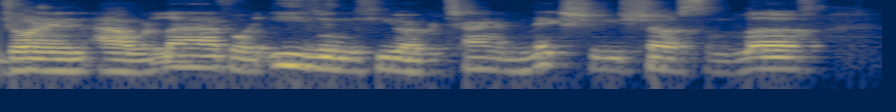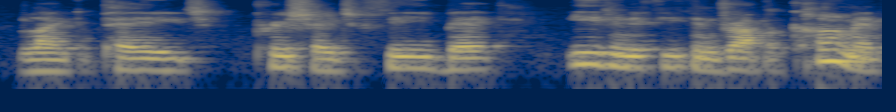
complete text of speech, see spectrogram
joining our live, or even if you are returning, make sure you show us some love, like the page, appreciate your feedback. Even if you can drop a comment,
